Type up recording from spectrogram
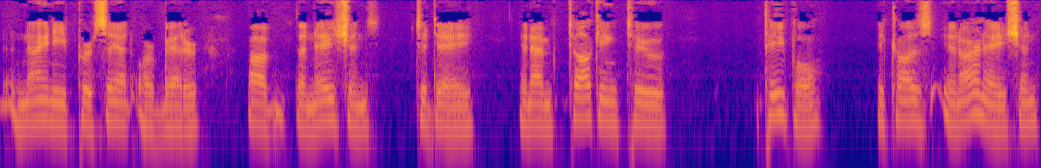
90% or better of the nations today, and I'm talking to people because in our nation,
